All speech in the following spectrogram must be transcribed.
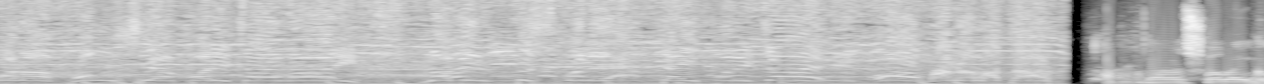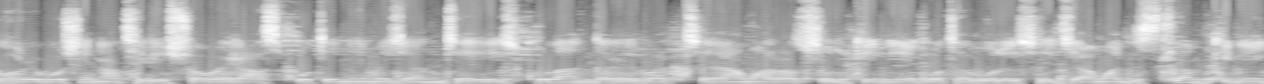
কোনো বংশীয় পরিচয় নাই। নবীর দুশ্মনের একটাই পরিচয় ও মানবতার আপনারা সবাই ঘরে বসে না থেকে সবাই রাজপথে নেমে যান। যে এই কুলাঙ্গারের বাচ্চা আমার রাসূলকে নিয়ে কথা বলেছে যে আমার ইসলামকে নিয়ে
